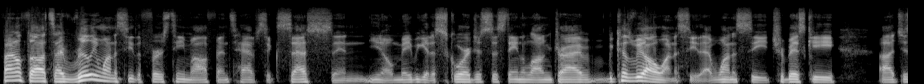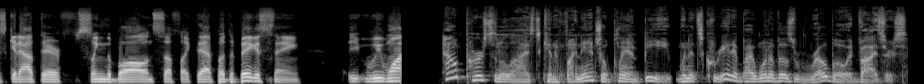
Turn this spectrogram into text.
Final thoughts. I really want to see the first team offense have success and, you know, maybe get a score, just sustain a long drive because we all want to see that. Want to see Trubisky uh, just get out there, sling the ball and stuff like that. But the biggest thing, we want. How personalized can a financial plan be when it's created by one of those robo advisors?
